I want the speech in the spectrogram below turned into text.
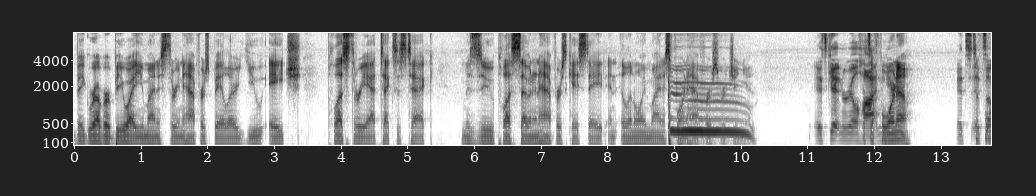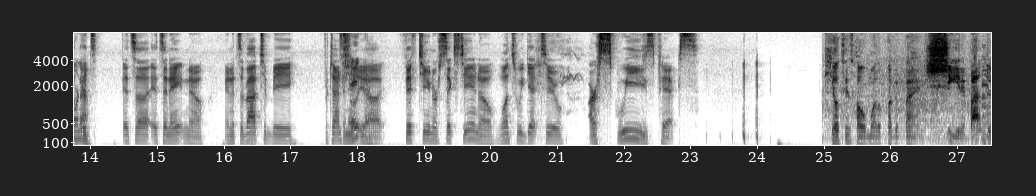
Big rubber BYU minus three and a half versus Baylor. UH plus three at Texas Tech. Mizzou plus seven and a half versus K State. And Illinois minus four and a half versus Virginia. It's getting real hot. It's a in four here. now. It's It's a it's a, 4-0. it's it's a it's an eight zero, and it's about to be potentially 8-0. uh, fifteen or sixteen zero once we get to our squeeze picks. killed his whole motherfucking thing. Shit, if I do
